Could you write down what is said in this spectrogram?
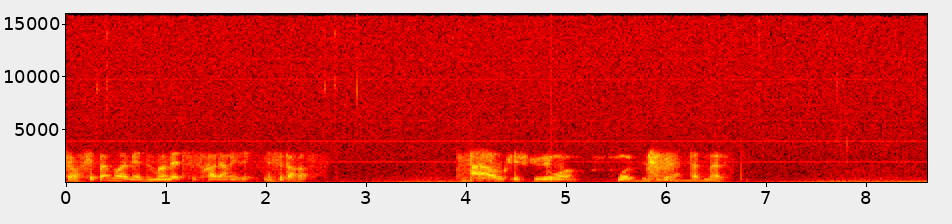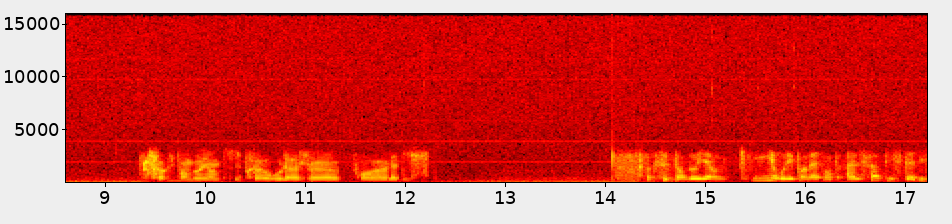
Alors c'est pas Mohamed, Mohamed ce sera à l'arrivée, mais c'est pas grave. Ah ok, excusez-moi. Ouais. Pas de mal. Fox Tango Yankee, prêt au roulage pour euh, la 10. Fox Tango Yankee, roulez point d'attente Alpha, piste 10.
